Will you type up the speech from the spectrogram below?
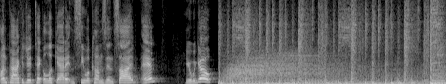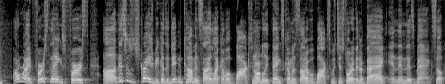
unpackage it, take a look at it and see what comes inside. And here we go. All right, first things first. Uh, this is strange because it didn't come inside like of a box. Normally things come inside of a box. It was just sort of in a bag and then this bag. So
